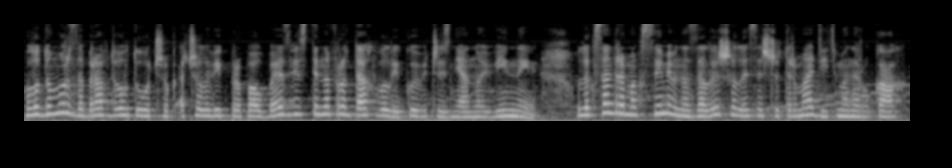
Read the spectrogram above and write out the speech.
Голодомор забрав двох дочок, а чоловік пропав безвісти на фронтах Великої вітчизняної війни. Олександра Максимівна залишилася з чотирма дітьми на руках.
